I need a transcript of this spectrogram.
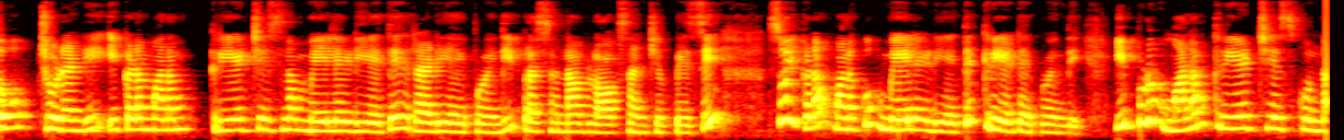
సో చూడండి ఇక్కడ మనం క్రియేట్ చేసిన మెయిల్ ఐడి అయితే రెడీ అయిపోయింది. ప్రసన్న బ్లాగ్స్ అని చెప్పేసి. సో ఇక్కడ మనకు మెయిల్ ఐడి అయితే క్రియేట్ అయిపోయింది. ఇప్పుడు మనం క్రియేట్ చేసుకున్న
